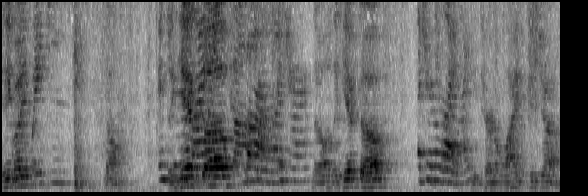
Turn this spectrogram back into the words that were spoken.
Anybody? Wages. No. The gift life. of God. no. The gift of Eternal life. eternal life. Good job.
